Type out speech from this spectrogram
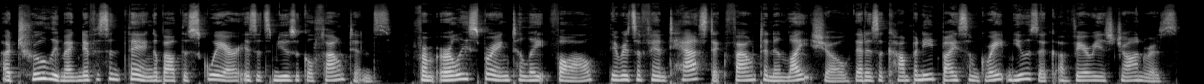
A truly magnificent thing about the square is its musical fountains. From early spring to late fall, there is a fantastic fountain and light show that is accompanied by some great music of various genres.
